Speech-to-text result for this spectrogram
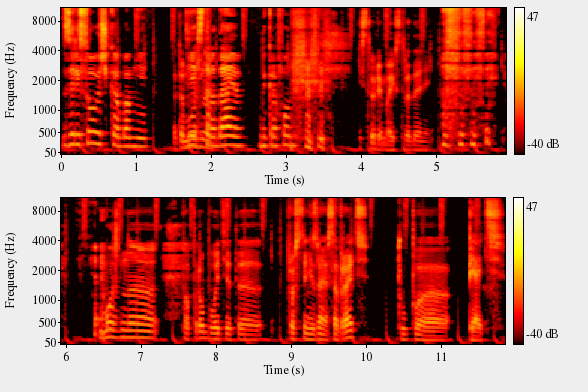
зарисовочка обо мне. Это где я можно... страдаю. Микрофон. История моих страданий. Можно попробовать это, просто, не знаю, собрать тупо пять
